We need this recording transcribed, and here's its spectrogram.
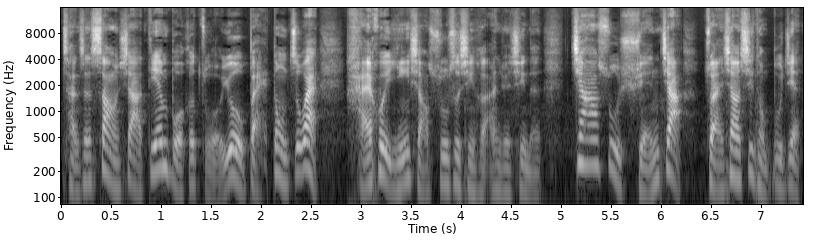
产生上下颠簸和左右摆动之外，还会影响舒适性和安全性能，加速悬架、转向系统部件、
